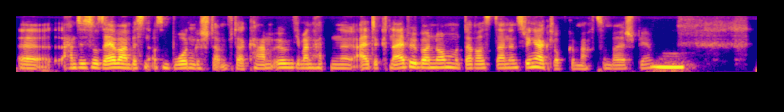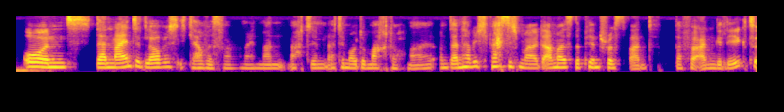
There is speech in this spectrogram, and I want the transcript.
äh, haben sich so selber ein bisschen aus dem Boden gestampft. Da kam irgendjemand, hat eine alte Kneipe übernommen und daraus dann einen Swingerclub gemacht zum Beispiel. Mhm. Und dann meinte, glaube ich, ich glaube, es war mein Mann, nach dem, nach dem Motto, mach doch mal. Und dann habe ich, weiß ich mal, damals eine Pinterest-Wand dafür angelegt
